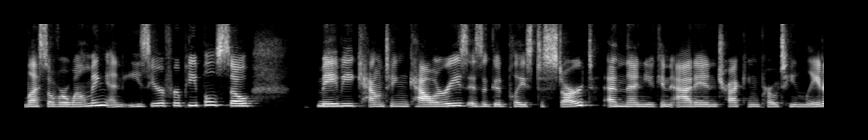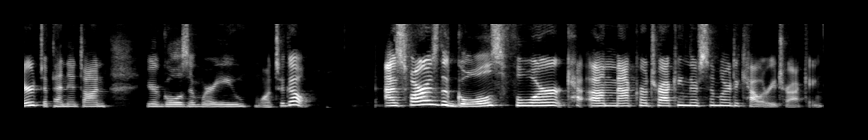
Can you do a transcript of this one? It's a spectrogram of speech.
less overwhelming and easier for people. So maybe counting calories is a good place to start. And then you can add in tracking protein later, dependent on your goals and where you want to go. As far as the goals for um, macro tracking, they're similar to calorie tracking.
